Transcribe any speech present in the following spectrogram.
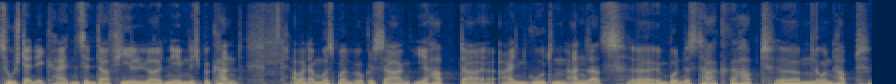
Zuständigkeiten sind da vielen Leuten eben nicht bekannt. Aber da muss man wirklich sagen, ihr habt da einen guten Ansatz im Bundestag gehabt ähm, und habt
